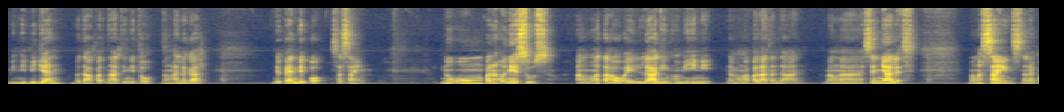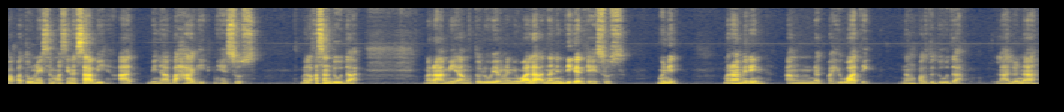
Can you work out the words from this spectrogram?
Binibigyan ba dapat natin ito ng halaga? Depende po sa sign. Noong panahon ni Jesus, ang mga tao ay laging humihingi ng mga palatandaan, mga senyales, mga signs na nagpapatunay sa mga sinasabi at binabahagi ni Jesus. Malakas ang duda. Marami ang tuluyang naniwala at nanindigan kay Jesus. Ngunit marami rin ang nagpahiwatig ng pagdududa, lalo na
